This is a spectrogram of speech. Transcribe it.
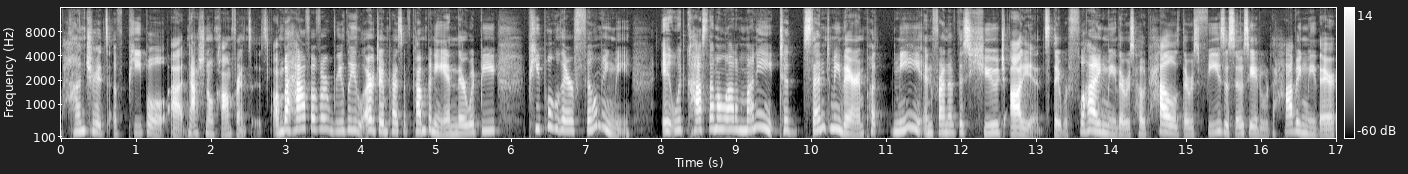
hundreds of people at national conferences on behalf of a really large, impressive company, and there would be people there filming me it would cost them a lot of money to send me there and put me in front of this huge audience. They were flying me, there was hotels, there was fees associated with having me there.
